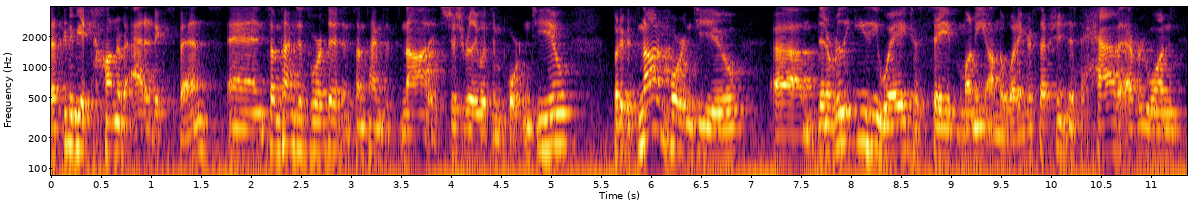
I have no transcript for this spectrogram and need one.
That's going to be a ton of added expense, and sometimes it's worth it, and sometimes it's not. It's just really what's important to you. But if it's not important to you, um, then a really easy way to save money on the wedding reception is to have everyone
